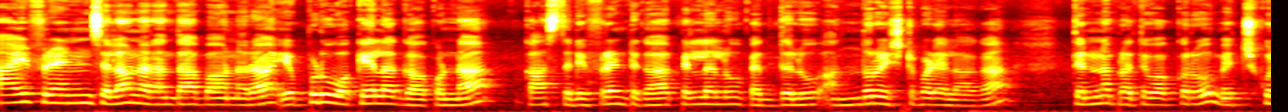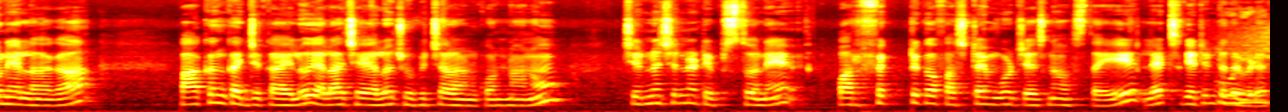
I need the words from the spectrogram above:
హాయ్ ఫ్రెండ్స్ ఎలా ఉన్నారంతా బాగున్నారా? ఎప్పుడు ఒకేలా కాకుండా కాస్త డిఫరెంట్గా పిల్లలు పెద్దలు అందరూ ఇష్టపడేలాగా తిన్న ప్రతి ఒక్కరూ మెచ్చుకునేలాగా పాకం కజ్జికాయలు ఎలా చేయాలో చూపించాలనుకుంటున్నాను. చిన్న చిన్న టిప్స్తోనే పర్ఫెక్ట్గా ఫస్ట్ టైం కూడా చేసినా వస్తాయి. Let's get into the video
